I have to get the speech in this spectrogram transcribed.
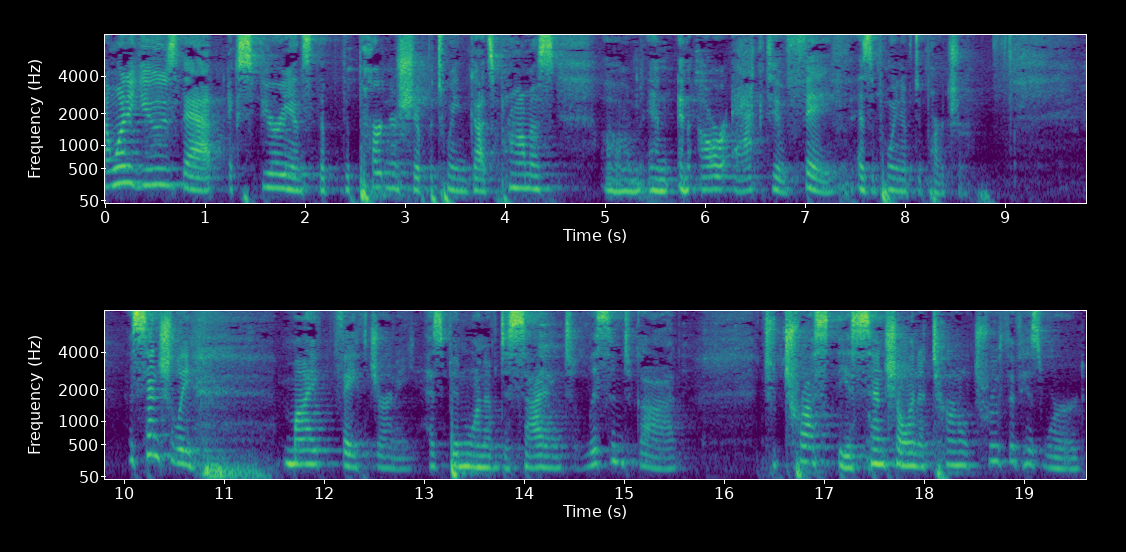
I want to use that experience, the, the partnership between God's promise um, and, and our active faith, as a point of departure. Essentially, my faith journey has been one of deciding to listen to God to trust the essential and eternal truth of His Word,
